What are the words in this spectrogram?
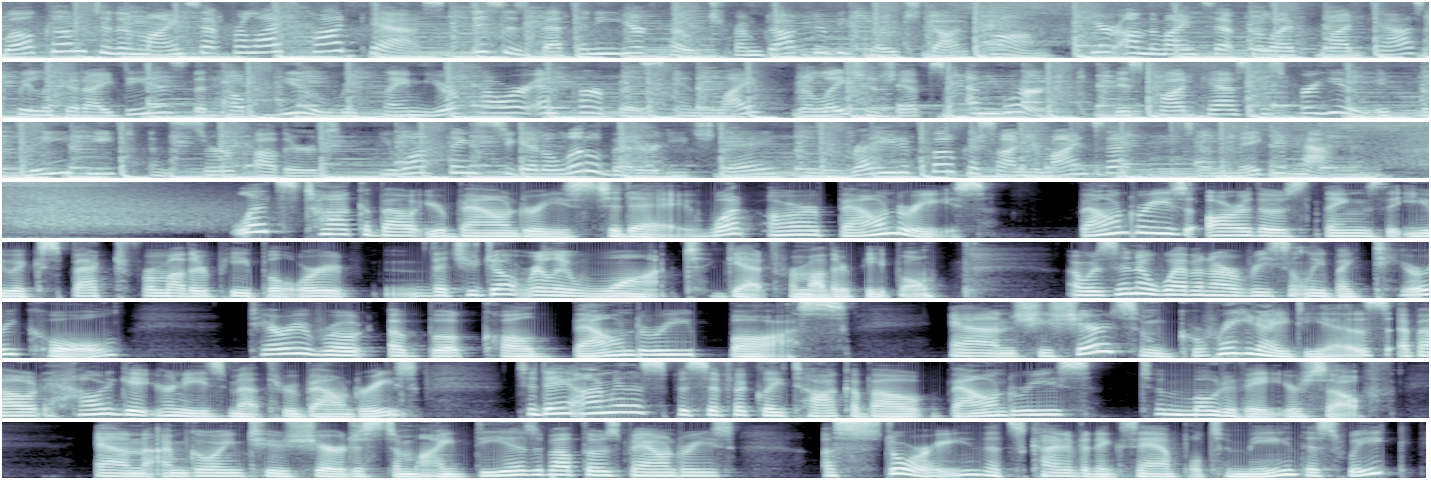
Welcome to the Mindset for Life podcast. This is Bethany, your coach from drbcoach.com. Here on the Mindset for Life podcast, we look at ideas that help you reclaim your power and purpose in life, relationships, and work. This podcast is for you if you lead, teach, and serve others. You want things to get a little better each day, and you're ready to focus on your mindset to make it happen. Let's talk about your boundaries today. What are boundaries? Boundaries are those things that you expect from other people or that you don't really want to get from other people. I was in a webinar recently by Terri Cole. Terry wrote a book called Boundary Boss, and she shared some great ideas about how to get your needs met through boundaries. Today, I'm going to specifically talk about boundaries to motivate yourself. And I'm going to share just some ideas about those boundaries a story that's kind of an example to me this week,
